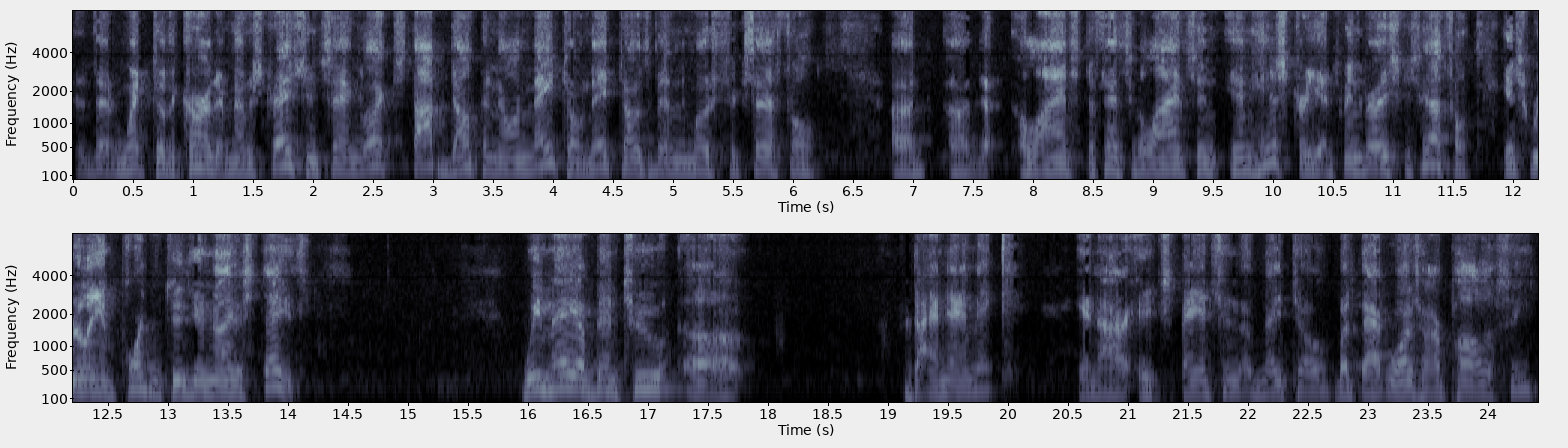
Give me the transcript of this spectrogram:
that went to the current administration saying, look, stop dumping on NATO. NATO's been the most successful uh, uh, alliance, defensive alliance in, in history. It's been very successful. It's really important to the United States. We may have been too uh, dynamic in our expansion of NATO, but that was our policy.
